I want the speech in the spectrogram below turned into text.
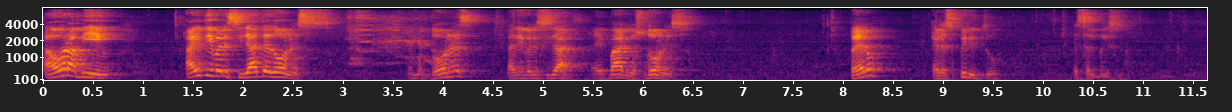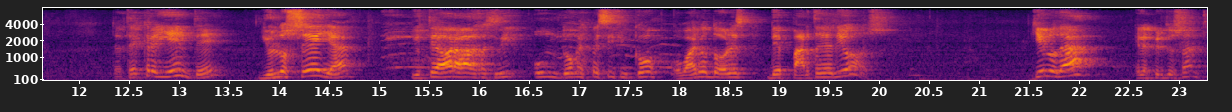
ahora bien, hay diversidad de dones. Tenemos dones, la diversidad, hay varios dones. Pero el Espíritu es el mismo usted es creyente, Dios lo sella y usted ahora va a recibir un don específico o varios dones de parte de Dios. ¿Quién lo da? El Espíritu Santo.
